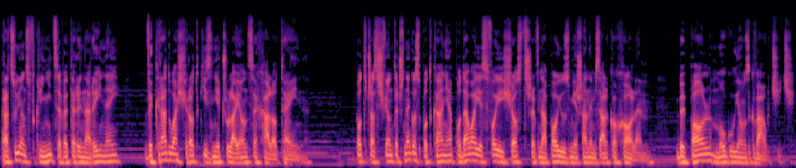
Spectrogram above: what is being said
pracując w klinice weterynaryjnej, wykradła środki znieczulające halotein. Podczas świątecznego spotkania podała je swojej siostrze w napoju zmieszanym z alkoholem, by Paul mógł ją zgwałcić.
